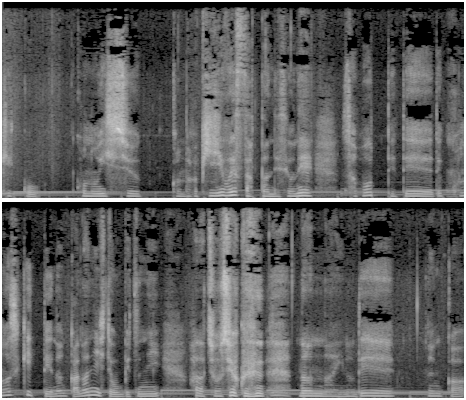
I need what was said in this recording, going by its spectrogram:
結構この1週間だから PMS だったんですよねサボっててでこの時期ってなんか何しても別に肌調子よく なんないのでなんか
